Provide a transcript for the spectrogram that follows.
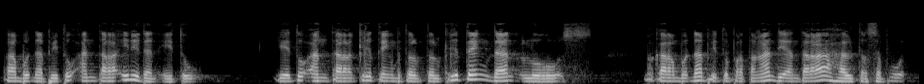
rambut Nabi itu antara ini dan itu. Yaitu antara keriting betul-betul keriting dan lurus. Maka rambut Nabi itu pertengahan di antara hal tersebut.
